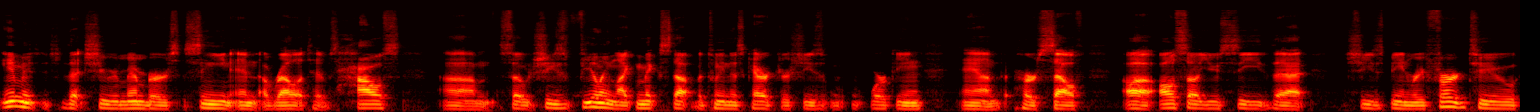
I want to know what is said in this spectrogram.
image that she remembers seeing in a relative's house. Um, so she's feeling like mixed up between this character she's working and herself. Uh, also, you see that she's being referred to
